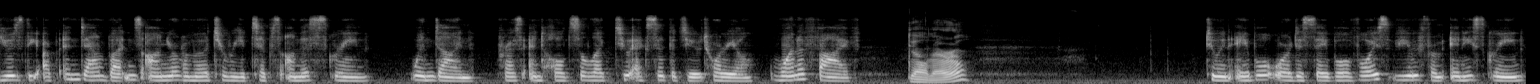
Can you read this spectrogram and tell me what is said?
Use the up and down buttons on your remote to read tips on this screen. When done, press and hold select to exit the tutorial. 1 of 5. Down arrow. To enable or disable voice view from any screen,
